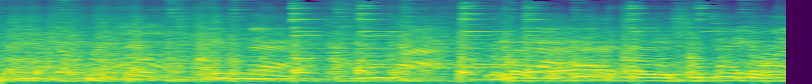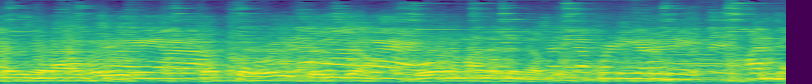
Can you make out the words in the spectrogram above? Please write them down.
பிடிக்கப்பட்டு இந்த. செல்லப்படுகிறது. அந்த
